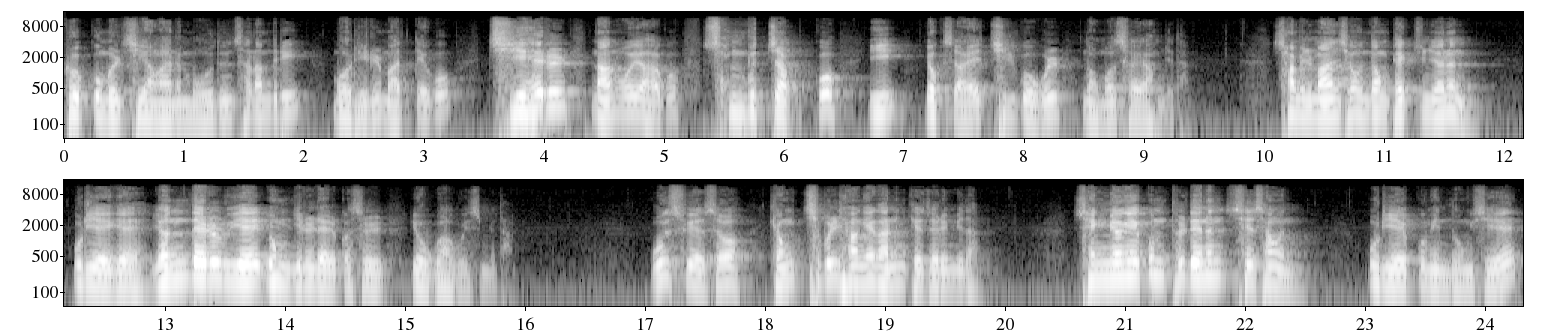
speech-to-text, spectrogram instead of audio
그 꿈을 지향하는 모든 사람들이 머리를 맞대고 지혜를 나누어야 하고 손붙잡고 이 역사의 질곡을 넘어서야 합니다. 3일 만세운동 100주년은 우리에게 연대를 위해 용기를 낼 것을 요구하고 있습니다. 우수에서 경칩을 향해 가는 계절입니다. 생명의 꿈틀대는 세상은 우리의 꿈인 동시에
